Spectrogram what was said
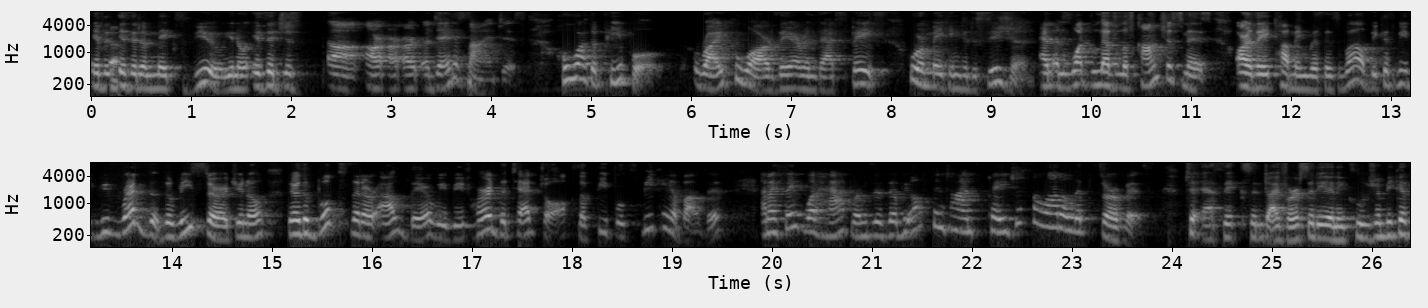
If it, yeah. Is it a mixed view? You know, is it just uh, our, our, our data scientists? Who are the people, right, who are there in that space who are making the decision? And, and what level of consciousness are they coming with as well? Because we've, we've read the, the research, you know, there are the books that are out there. We've, we've heard the TED Talks of people speaking about this and I think what happens is that we oftentimes pay just a lot of lip service to ethics and diversity and inclusion because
